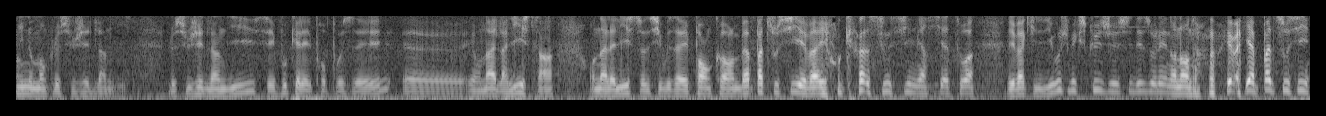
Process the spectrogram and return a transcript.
Il nous manque le sujet de lundi. Le sujet de lundi, c'est vous qui allez le proposer. Euh, et on a la liste. Hein. On a la liste. Si vous n'avez pas encore. Ben, pas de souci, Eva, il n'y a aucun souci. Merci à toi. Eva qui dit Oui, je m'excuse, je suis désolé. Non, non, non, il n'y a pas de souci.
